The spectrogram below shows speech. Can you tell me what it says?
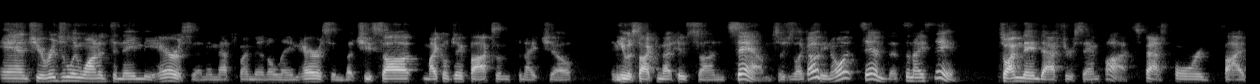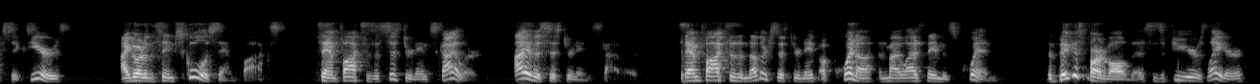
and she originally wanted to name me Harrison, and that's my middle name, Harrison. But she saw Michael J. Fox on the Tonight Show, and he was talking about his son Sam. So she's like, oh, you know what, Sam, that's a nice name. So I'm named after Sam Fox. Fast forward five, six years I go to the same school as Sam Fox. Sam Fox has a sister named Schuyler. I have a sister named Skylar. Sam Fox has another sister named Aquinnah, and my last name is Quinn. The biggest part of all this is a few years later,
